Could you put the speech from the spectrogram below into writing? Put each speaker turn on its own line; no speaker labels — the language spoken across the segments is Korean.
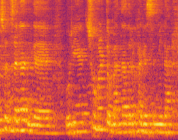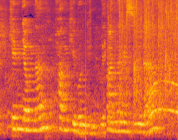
순서는 네, 우리의 춤을 또 만나도록 하겠습니다. 김영란, 황기본님 네, 만나겠습니다.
